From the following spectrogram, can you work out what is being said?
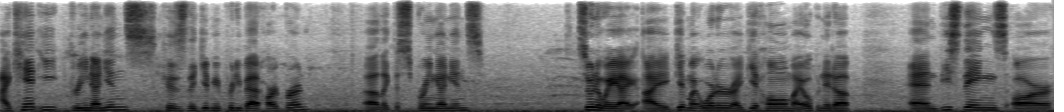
I can't eat green onions because they give me pretty bad heartburn, uh, like the spring onions. So anyway, I, I get my order, I get home, I open it up, and these things are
